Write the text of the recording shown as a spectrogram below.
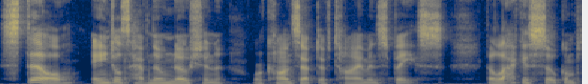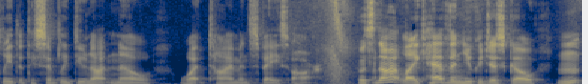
still, angels have no notion or concept of time and space. The lack is so complete that they simply do not know what time and space are. So it's not like heaven, you could just go mm,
